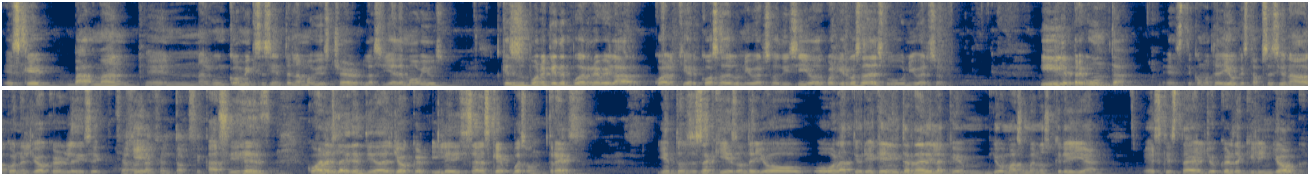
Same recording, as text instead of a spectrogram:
es que Batman en algún cómic se sienta en la Mobius Chair, la silla de Mobius, que se supone que te puede revelar cualquier cosa del universo DC o de cualquier cosa de su universo. Y le pregunta, este, como te digo, que está obsesionado con el Joker, le dice, "¿Quién- relación tóxica. Así es. ¿Cuál es la identidad del Joker? Y le dice, ¿sabes qué? Pues son tres. Y entonces aquí es donde yo, o la teoría que hay en internet y la que yo más o menos creía, es que está el Joker de Killing Joke,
